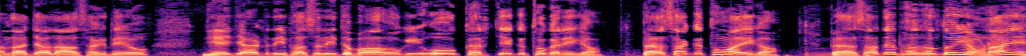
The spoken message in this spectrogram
ਅੰਦਾਜ਼ਾ ਲਾ ਸਕਦੇ ਹੋ ਜੇ ਜੱਟ ਦੀ ਫਸਲ ਹੀ ਤਬਾਹ ਹੋ ਗਈ ਉਹ ਖਰਚੇ ਕਿੱਥੋਂ ਕਰੇਗਾ? ਪੈਸਾ ਕਿੱਥੋਂ ਆਏਗਾ? ਪੈਸਾ ਤੇ ਫਸਲ ਤੋਂ ਹੀ ਆਉਣਾ ਏ।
